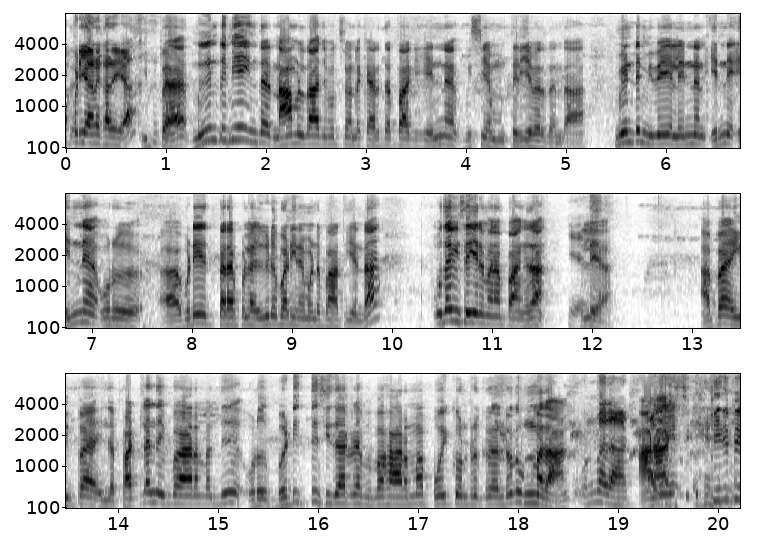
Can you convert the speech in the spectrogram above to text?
அப்படியான கதையா? இப்ப மீண்டுமே இந்த நாமல் ராஜபக்சோட கருத்தை பார்க்க என்ன விஷயம் தெரிய வருதுண்டா? மீண்டும் இவைகள் என்ன என்ன என்ன ஒரு விடய பரப்புல ஈடுபடினோம்னு பார்த்தீங்கன்னா உதவி செய்கிற நினைப்பாங்க தான் இல்லையா? அப்ப இப்ப இந்த பட்லந்த விவகாரம் வந்து ஒரு வெடித்து சிதற விவகாரமா போய்க்கொண்டிருக்கிறதுன்றது உண்மைதான். உண்மைதான். ஆனா அது- திருப்பி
